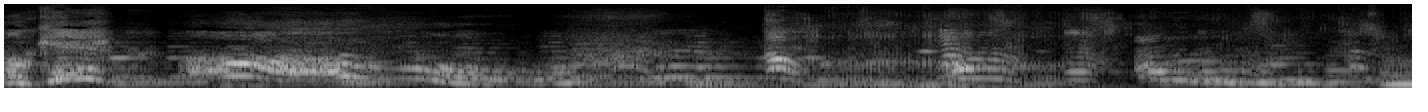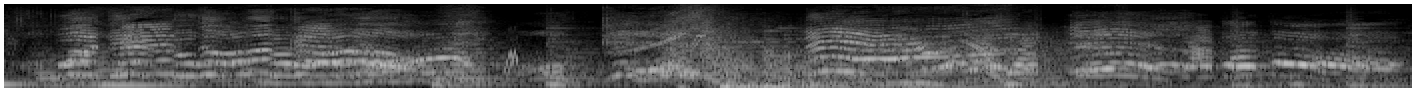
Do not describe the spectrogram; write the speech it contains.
O quê? Oh. Poder do macarrão! O quê? Da vovó!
